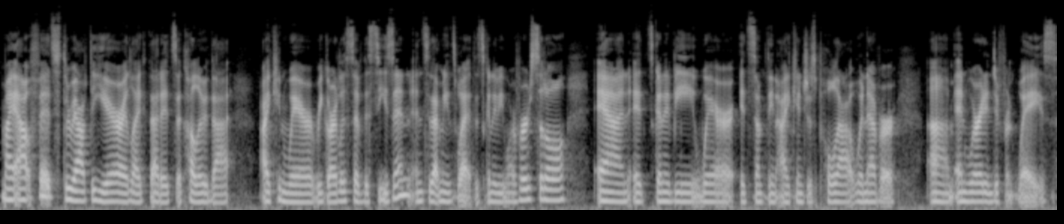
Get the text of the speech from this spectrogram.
my outfits throughout the year. I like that it's a color that I can wear regardless of the season. And so that means what? It's going to be more versatile and it's going to be where it's something I can just pull out whenever um, and wear it in different ways.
